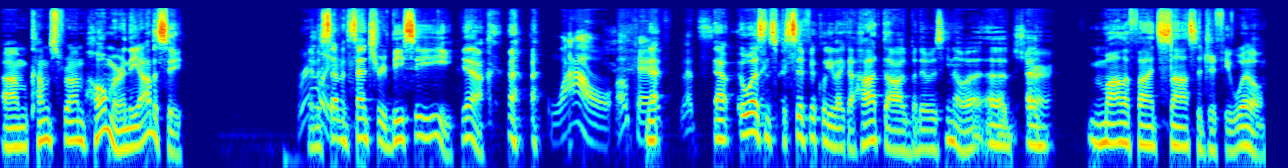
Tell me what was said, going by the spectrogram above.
um, comes from Homer in the Odyssey really? in the seventh century BCE. Yeah. Wow. Okay. Now- That's Now, it wasn't sense. specifically like a hot dog, but it was, you know, a, a, a sure. modified sausage, if you will.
